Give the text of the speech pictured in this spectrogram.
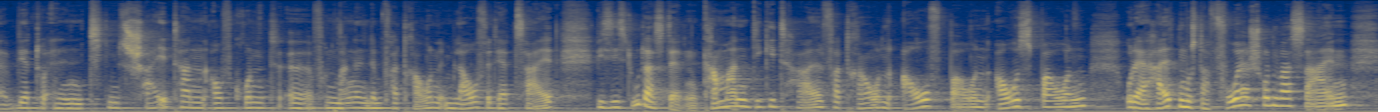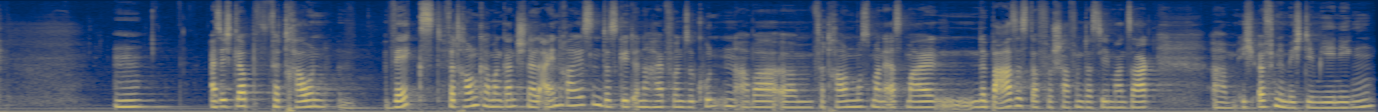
äh, virtuellen Teams scheitern aufgrund äh, von mangelndem Vertrauen im Laufe der Zeit. Wie siehst du das denn? Kann man digital Vertrauen aufbauen, ausbauen oder erhalten? Muss da vorher schon was sein? Also ich glaube, Vertrauen wächst. Vertrauen kann man ganz schnell einreißen, das geht innerhalb von Sekunden, aber ähm, Vertrauen muss man erstmal eine Basis dafür schaffen, dass jemand sagt, ähm, ich öffne mich demjenigen.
